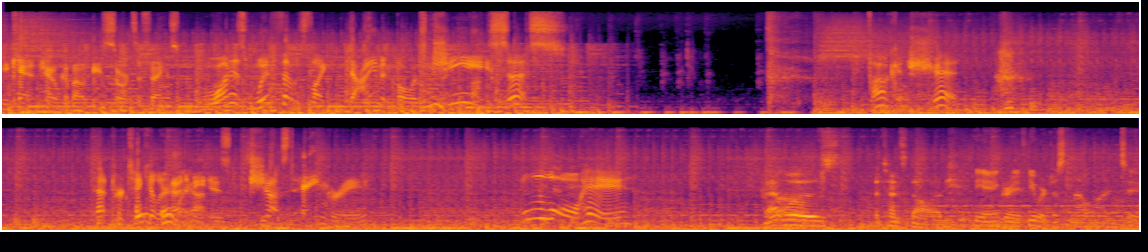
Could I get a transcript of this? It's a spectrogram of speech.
You can't joke about these sorts of things. What is with those, like, diamond bullets? Jesus! Fucking shit. that particular Oh, oh enemy God. is just angry. Whoa, hey! That was a tense dodge. Be angry if you were just an outline too.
